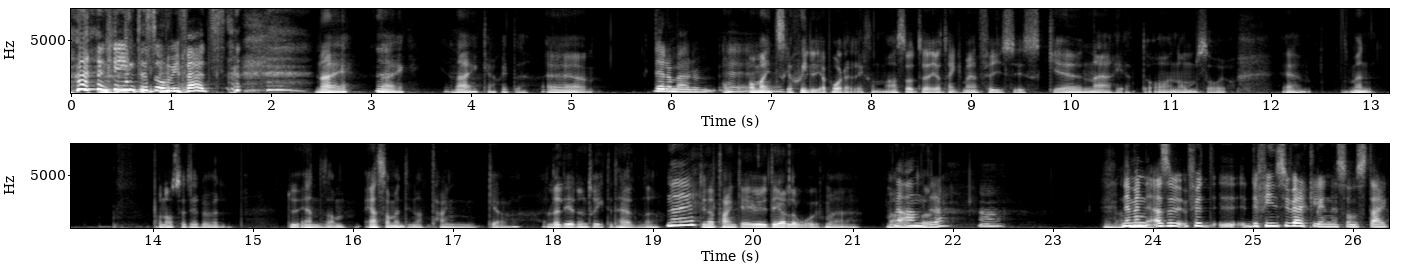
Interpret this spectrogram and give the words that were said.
det är inte så vi föds. Nej, Nej. nej, kanske inte. Eh, Det är de här... om, eh, om man inte ska skilja på det liksom. Alltså, jag tänker mig en fysisk eh, närhet och en omsorg. Eh, men på något sätt är du väl du är ensam, ensam med dina tankar. Eller det är du inte riktigt heller. Nej, Dina tankar är ju i dialog med, med, med andra. Ja. Dina Nej men alltså, för det finns ju verkligen en sån stark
